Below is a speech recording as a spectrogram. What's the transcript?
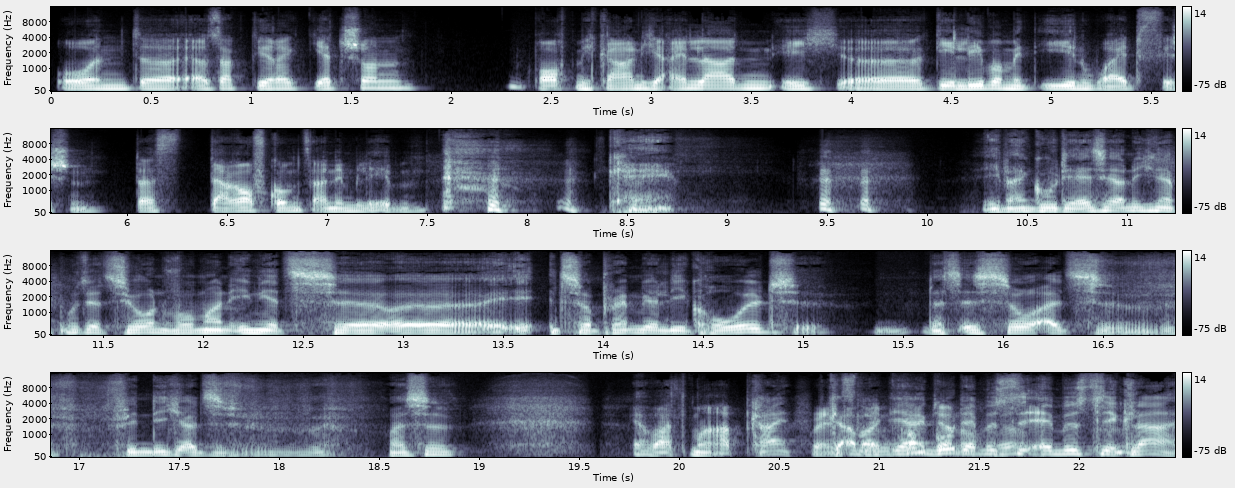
Und äh, er sagt direkt jetzt schon, braucht mich gar nicht einladen, ich äh, gehe lieber mit Ian White fischen. Das, darauf kommt es an im Leben. okay. Ich meine, gut, er ist ja auch nicht in der Position, wo man ihn jetzt äh, zur Premier League holt. Das ist so, als finde ich, als weißt du, ja, warte mal ab. Kein, aber ja gut, ja noch, er müsste, er müsste klar,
